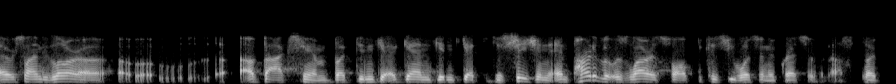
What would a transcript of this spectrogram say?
Erislandy Lara uh, outboxed him, but didn't get again didn't get the decision. And part of it was Lara's fault because he wasn't aggressive enough. But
